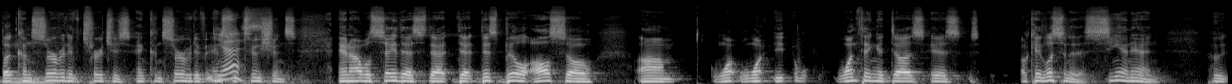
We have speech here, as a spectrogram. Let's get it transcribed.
but conservative churches and conservative Yes. institutions? And I will say this that, that this bill also, um, one, one, it, one thing it does is okay, listen to this CNN, who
